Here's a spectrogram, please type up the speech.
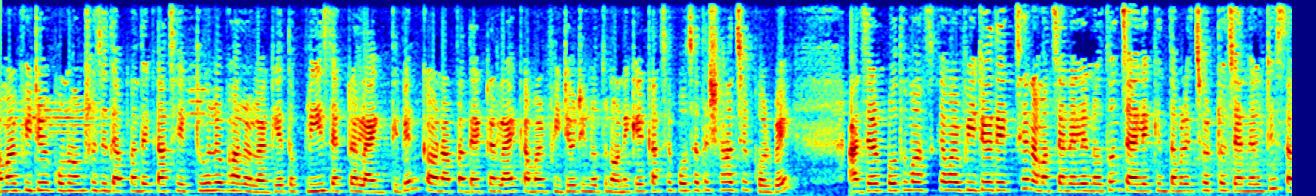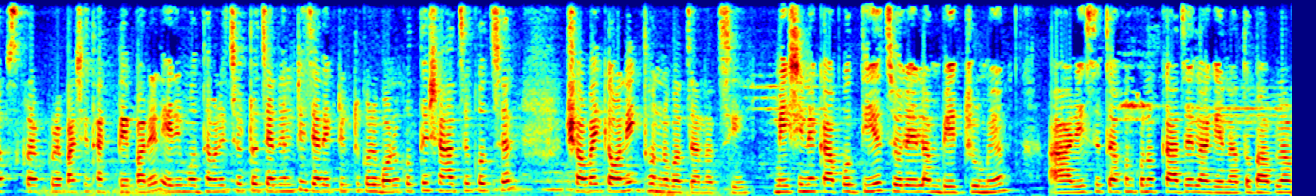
আমার ভিডিওর কোনো অংশ যদি আপনাদের কাছে একটু হলে ভালো লাগে, তো প্লিজ একটা লাইক দিবেন, কারণ আপনাদের একটা লাইক আমার ভিডিওটি নতুন অনেকের কাছে পৌঁছাতে সাহায্য করবে। আর যারা প্রথম আজকে আমার ভিডিও দেখছেন, আমার চ্যানেলে নতুন, চাইলে কিন্তু আমার ছোট্ট চ্যানেলটি সাবস্ক্রাইব করে পাশে থাকতে পারেন। এরই মধ্যে আমার ছোট্ট চ্যানেলটি যারা একটু একটু করে বড় করতে সাহায্য করছেন, সবাইকে অনেক ধন্যবাদ জানাচ্ছি। মেশিনে কাপড় দিয়ে চলে এলাম বেডরুমে আর এসি তো এখন কোনো কাজে লাগে না, তো ভাবলাম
